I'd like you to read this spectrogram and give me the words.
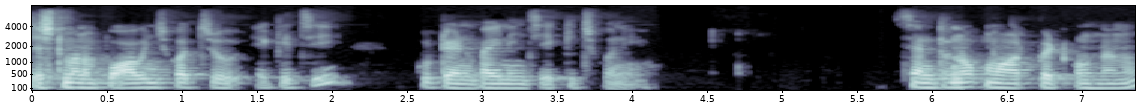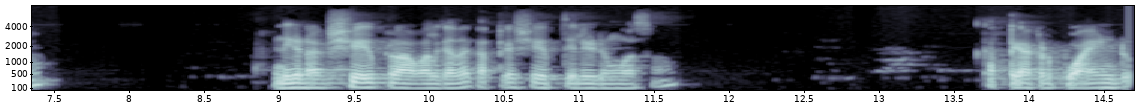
జస్ట్ మనం పావించుకోవచ్చు ఎక్కించి కుట్టేయండి. పైనుంచి ఎక్కించుకొని. సెంటర్ను ఒక మార్క్ పెట్టుకుంటున్నాను. ఎందుకంటే అక్కడ షేప్ రావాలి కదా కరెక్ట్గా షేప్ తెలియడం కోసం. కరెక్ట్గా అక్కడ పాయింట్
